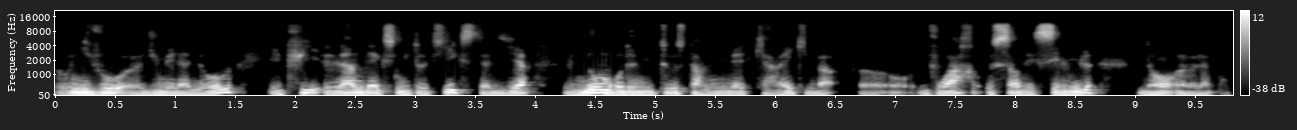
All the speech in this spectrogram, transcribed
au niveau euh, du mélanome? Et puis l'index mitotique, c'est-à-dire le nombre de mitoses par millimètre carré qu'il va euh, voir au sein des cellules dans euh, la peau.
